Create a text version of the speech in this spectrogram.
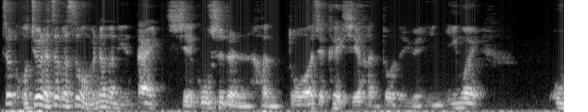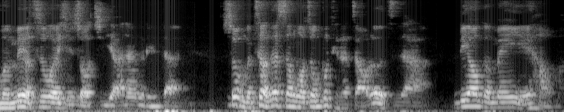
这我觉得这个是我们那个年代写故事的人很多，而且可以写很多的原因，因为我们没有智慧型手机啊，那个年代，所以我们只好在生活中不停的找乐子啊，撩个妹也好嘛。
